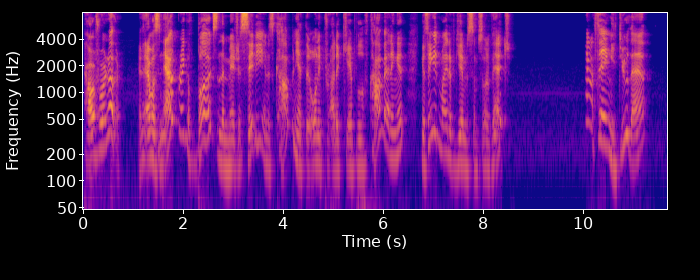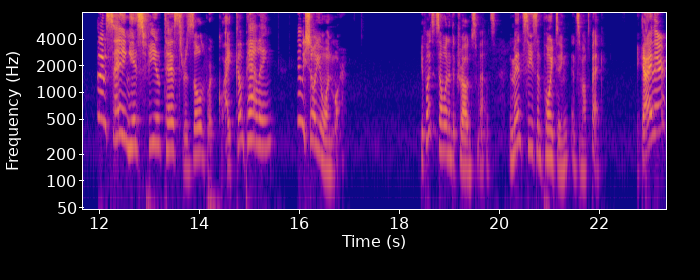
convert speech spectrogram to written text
power for another. If there was an outbreak of bugs in the major city and his company had the only product capable of combating it, you think it might have given him some sort of edge? I'm not saying he'd do that, but I'm saying his field test results were quite compelling. Let me show you one more. He points at someone in the crowd and smiles. The man sees him pointing and smiles back. The guy there?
